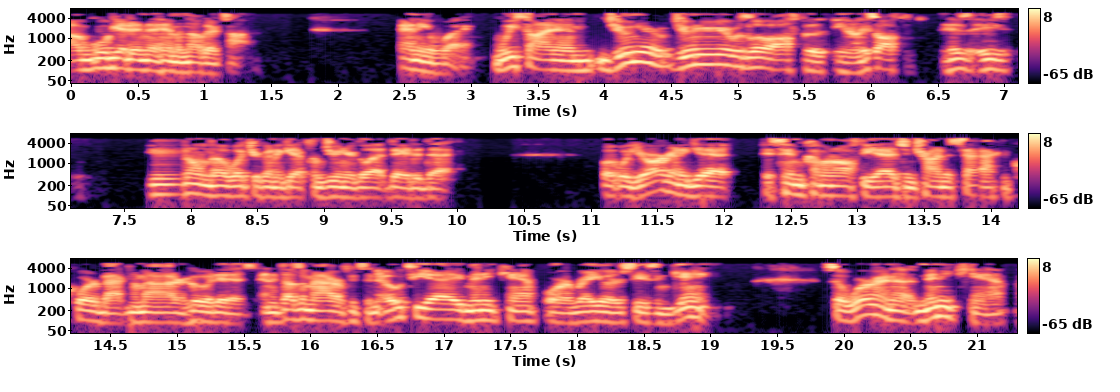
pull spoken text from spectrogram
I'll, we'll get into him another time. Anyway, we signed him. Junior, Junior was a little off the, you know, he's off his, he's, you don't know what you're going to get from Junior Galette day to day. But what you are going to get is him coming off the edge and trying to sack the quarterback no matter who it is. And it doesn't matter if it's an OTA, mini camp, or a regular season game. So we're in a mini camp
